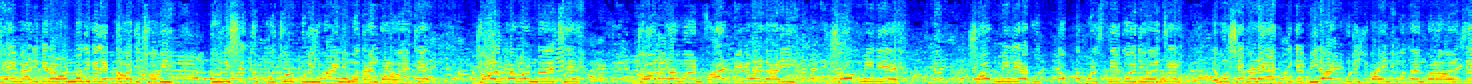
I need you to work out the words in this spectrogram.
সেই ব্যারিকেডের অন্যদিকে দেখতে পাচ্ছি ছবি পুলিশের প্রচুর পুলিশ বাহিনী মোতায়েন করা হয়েছে। জল কামান রয়েছে, জল কামান, ফায়ার ব্রিগেডের গাড়ি, সব মিলিয়ে সব মিলিয়ে এক উত্তপ্ত পরিস্থিতি তৈরি হয়েছে এবং সেখানে একদিকে বিরাট পুলিশ বাহিনী মোতায়েন করা হয়েছে,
